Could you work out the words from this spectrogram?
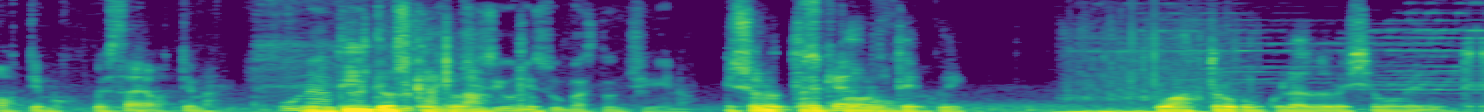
Ottimo, questa è ottima. Un'altra dildo scarlatto. incisioni su bastoncino. Ci sono tre Schermo porte qui. Quattro con quella dove siamo venuti.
